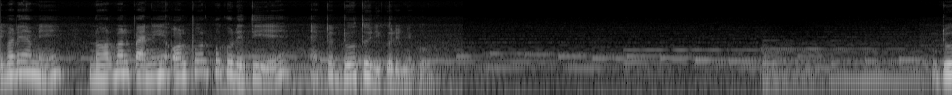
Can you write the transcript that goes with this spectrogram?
এবারে আমি নর্মাল পানি অল্প অল্প করে দিয়ে একটা ডো তৈরি করে নিব। ডো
